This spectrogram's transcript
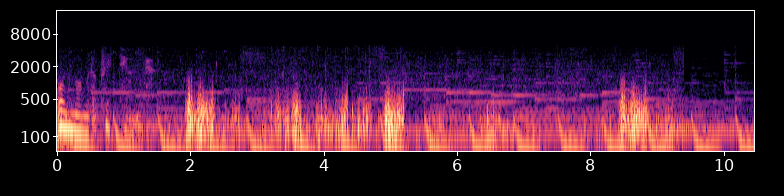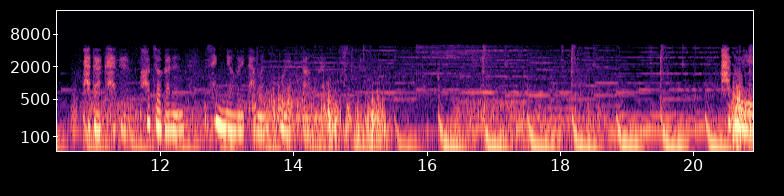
온몸으로 불태운다. 바다 가득 퍼져가는 생명을 담은 물방울. 파도 위에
